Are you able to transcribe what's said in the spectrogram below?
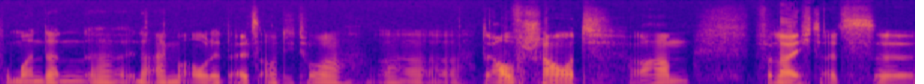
wo man dann äh, in einem Audit als Auditor äh, draufschaut. Ähm, vielleicht als äh,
